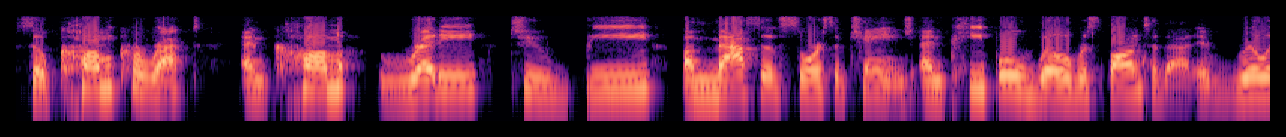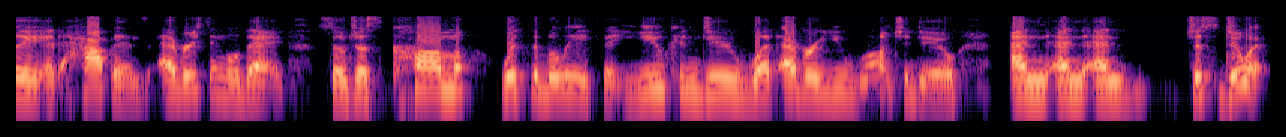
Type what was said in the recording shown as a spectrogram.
So come correct and come ready to be a massive source of change and people will respond to that it really it happens every single day so just come with the belief that you can do whatever you want to do and and and just do it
